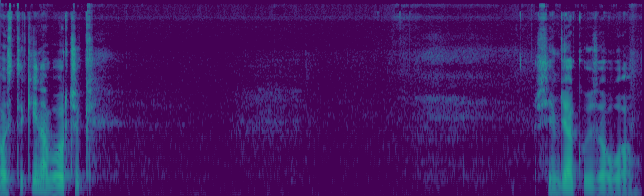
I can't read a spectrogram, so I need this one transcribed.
Ось такий наборчик. Всім дякую за увагу.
